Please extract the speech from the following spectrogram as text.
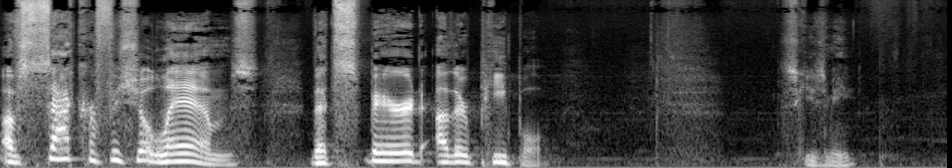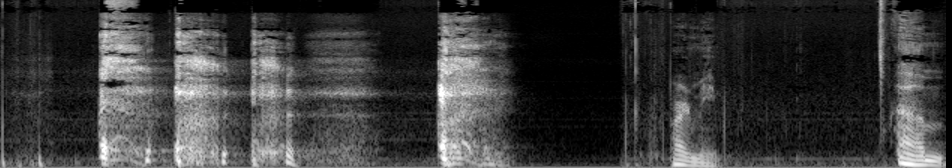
of sacrificial lambs that spared other people. Excuse me. Pardon me. Um,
